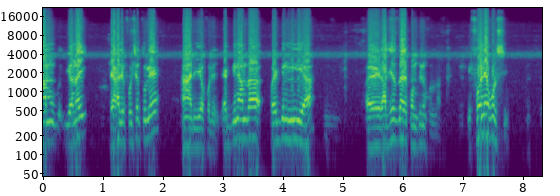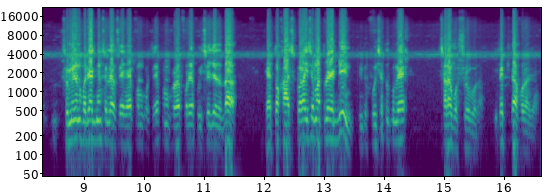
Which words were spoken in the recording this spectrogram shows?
নাম ইয়ে নাই, সে খালি পয়সা তুলে, আর ইয়ে করে। একদিন আমরা কয়েকজন মিলিয়া রাজেশ দ্বারা কমপ্লেন করলাম। ফোনে করছি। সম্মেলন করে একদিন চলে আসে হ্যাঁ ফোন করছে। ফোন করার পরে পয়সা যে, দাদা হ্যাঁ তো কাজ করাইছে মাত্র একদিন, কিন্তু পয়সা তো তুলে সারা বছর বলা। এটা কিটা করা যায়?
